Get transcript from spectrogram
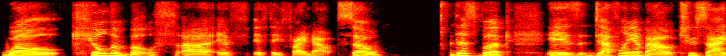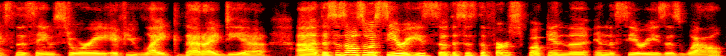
will kill them both uh, if if they find out. So this book is definitely about two sides to the same story if you like that idea. Uh, this is also a series so this is the first book in the in the series as well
